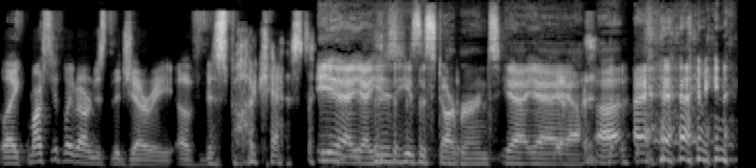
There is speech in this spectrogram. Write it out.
Like Marcy Playground is the Jerry of this podcast. Yeah, yeah, he's he's the Starburns. Yeah, yeah, yeah. Uh, I, I mean,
